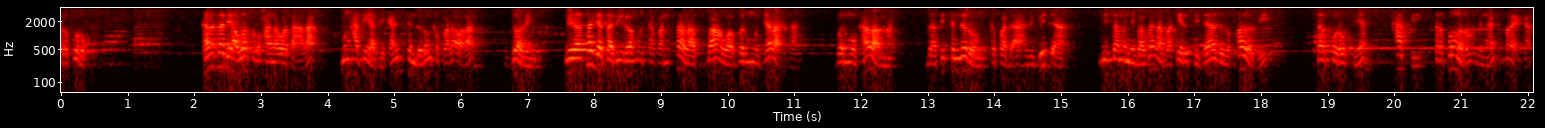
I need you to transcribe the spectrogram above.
terpuruk. Karena tadi Allah Subhanahu wa taala menghati-hatikan cenderung kepada orang zalim. Bila saja tadi dalam ucapan salaf bahwa bermujalasa, bermukalamah berarti cenderung kepada ahli bid'ah bisa menyebabkan apa? Irtidadul qalbi, terpuruknya hati, terpengaruh dengan mereka.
